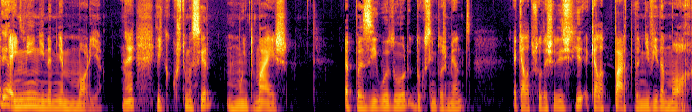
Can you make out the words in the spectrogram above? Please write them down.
Dentro. em mim e na minha memória, né? E que costuma ser muito mais apaziguador do que simplesmente aquela pessoa deixa de existir, aquela parte da minha vida morre.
